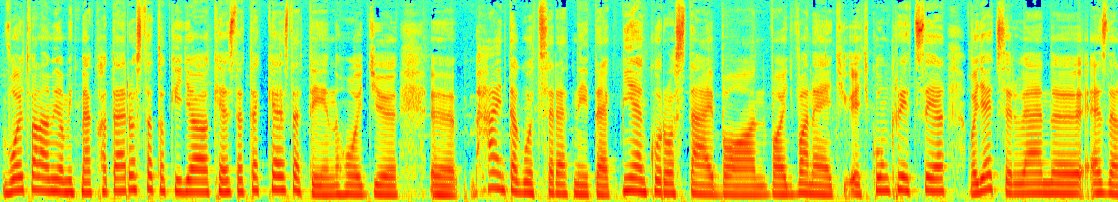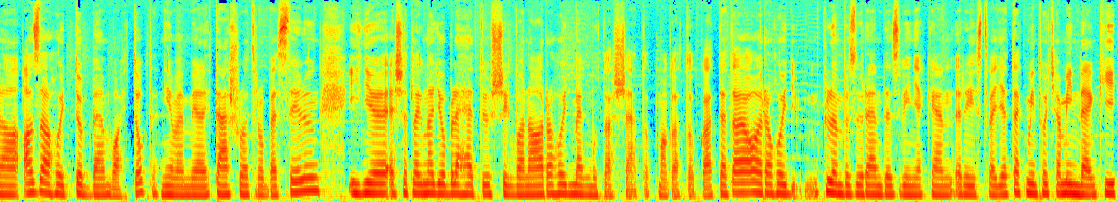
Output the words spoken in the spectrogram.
Volt valami, amit meghatároztatok így a kezdetek kezdetén, hogy ö, hány tagot szeretnétek, milyen korosztályban, vagy van egy, egy konkrét cél, vagy egyszerűen ö, ezzel a, azzal, hogy többen vagytok, tehát nyilván mi egy társulatról beszélünk, így ö, esetleg nagyobb lehetőség van arra, hogy megmutassátok magatokat. Tehát arra, hogy különböző rendezvényeken részt vegyetek, mint hogyha mindenki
